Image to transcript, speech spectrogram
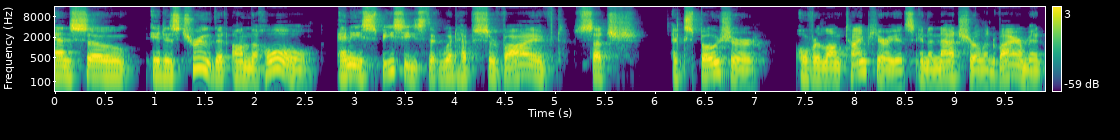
And so it is true that on the whole, any species that would have survived such exposure over long time periods in a natural environment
